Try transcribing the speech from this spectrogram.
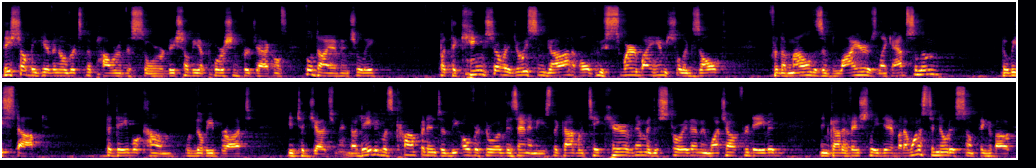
They shall be given over to the power of the sword. They shall be a portion for jackals. They'll die eventually. But the king shall rejoice in God. All who swear by him shall exult. For the mouths of liars like Absalom, they'll be stopped. The day will come when they'll be brought into judgment. Now, David was confident of the overthrow of his enemies, that God would take care of them and destroy them and watch out for David, and God eventually did. But I want us to notice something about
